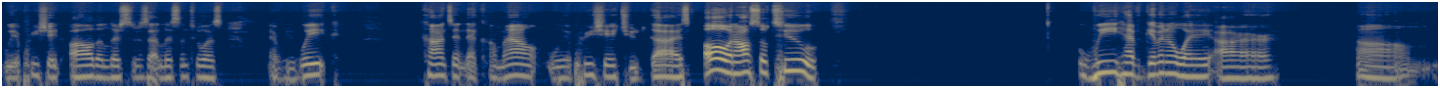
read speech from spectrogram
we appreciate all the listeners that listen to us every week. Content that come out. We appreciate you guys. Oh, and also too, we have given away our um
